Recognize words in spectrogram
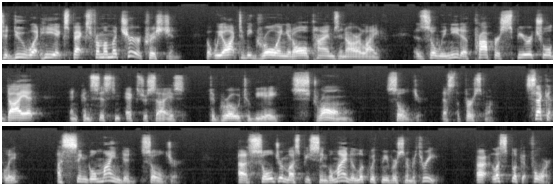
to do what he expects from a mature Christian. But we ought to be growing at all times in our life. And so we need a proper spiritual diet and consistent exercise to grow to be a strong soldier. That's the first one. Secondly, a single minded soldier. A soldier must be single minded. Look with me, verse number three. Uh, let's look at four.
